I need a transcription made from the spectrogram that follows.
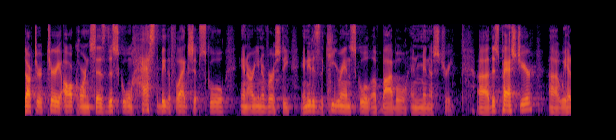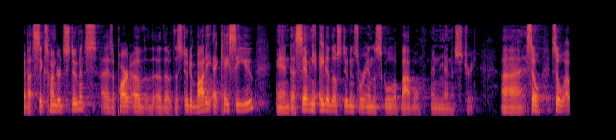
Dr. Terry Allcorn says this school has to be the flagship school in our university, and it is the Keeran School of Bible and Ministry. Uh, this past year, uh, we had about 600 students as a part of the, the, the student body at KCU, and uh, 78 of those students were in the School of Bible and Ministry. Uh, so, so uh,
